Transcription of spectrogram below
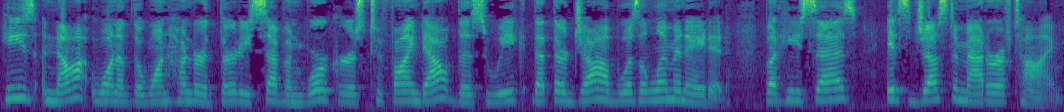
He's not one of the 137 workers to find out this week that their job was eliminated, but he says it's just a matter of time.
